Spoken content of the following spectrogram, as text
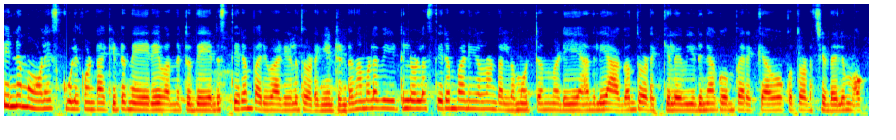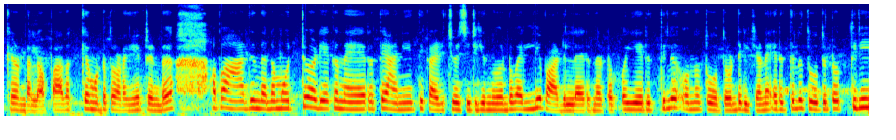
പിന്നെ മോളെ സ്കൂളിൽ കൊണ്ടാക്കിയിട്ട് നേരെ വന്നിട്ട് ദേ എന്റെ സ്ഥിരം പരിപാടികൾ തുടങ്ങിയിട്ടുണ്ട്. നമ്മളെ വീട്ടിലുള്ള സ്ഥിരം പണികളുണ്ടല്ലോ മുറ്റം മടി അതിൽ അകം തുടയ്ക്കൽ വീടിനകം പെരക്കാവോ ഒക്കെ തുടച്ചിടലും ഒക്കെ ഉണ്ടല്ലോ. അപ്പോൾ അതൊക്കെ അങ്ങോട്ട് തുടങ്ങിയിട്ടുണ്ട്. അപ്പോൾ ആദ്യം തന്നെ മുറ്റമടിയൊക്കെ നേരത്തെ അനിയത്തി കഴിച്ചു വെച്ചിരിക്കുന്നതുകൊണ്ട് വലിയ പാടില്ലായിരുന്നു കേട്ടോ. അപ്പോൾ എരുത്തിൽ ഒന്ന് തൂത്തുകൊണ്ടിരിക്കുകയാണ്. എരുത്തിൽ തൂത്തിട്ട് ഒത്തിരി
